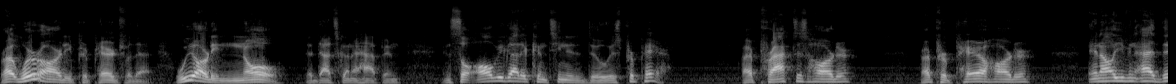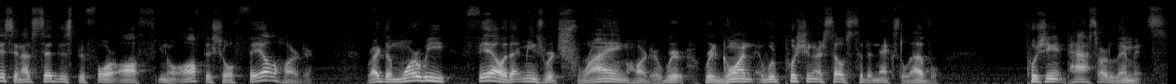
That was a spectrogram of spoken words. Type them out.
right? We're already prepared for that. We already know that that's going to happen. And so all we got to continue to do is prepare, right? Practice harder, right? Prepare harder. And I'll even add this, and I've said this before off, you know, off the show, fail harder, right? The more we fail, that means we're trying harder. We're, we're going, we're pushing ourselves to the next level, pushing it past our limits.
